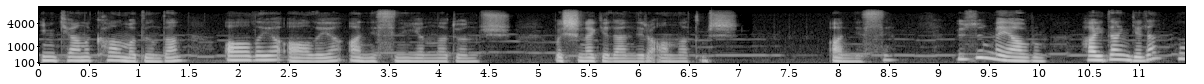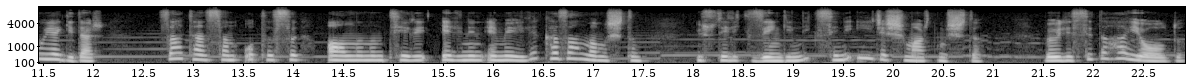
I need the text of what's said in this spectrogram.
imkanı kalmadığından ağlaya ağlaya annesinin yanına dönmüş. Başına gelenleri anlatmış. Annesi, üzülme yavrum, haydan gelen huya gider. Zaten sen o tası alnının teri, elinin emeğiyle kazanmamıştın. Üstelik zenginlik seni iyice şımartmıştı. Böylesi daha iyi oldu.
